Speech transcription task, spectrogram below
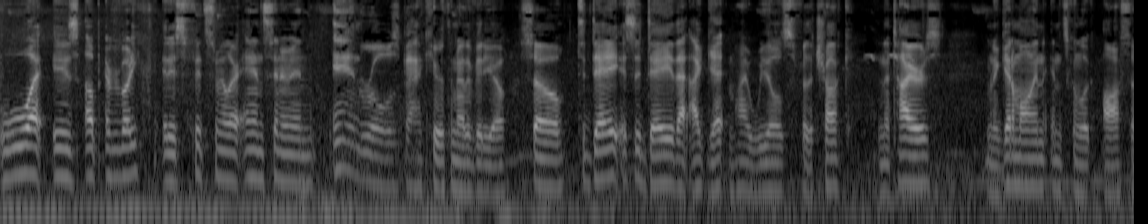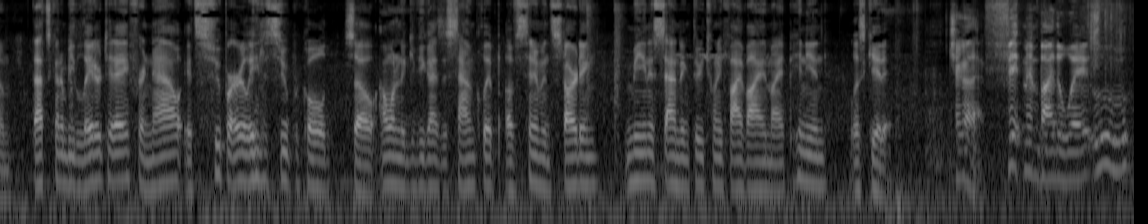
What is up, everybody? It is Fitz Miller and Cinnamon and Rolls back here with another video. So today is the day that I get my wheels for the truck and the tires. I'm gonna get them on and it's gonna look awesome. That's gonna be later today. For now, it's super early and it's super cold. So I wanted to give you guys a sound clip of Cinnamon starting. Me and sounding 325i in my opinion. Let's get it. Check out that fitment by the way. Ooh.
